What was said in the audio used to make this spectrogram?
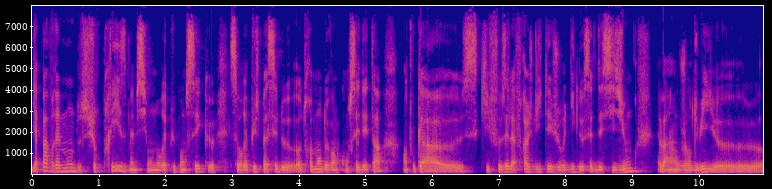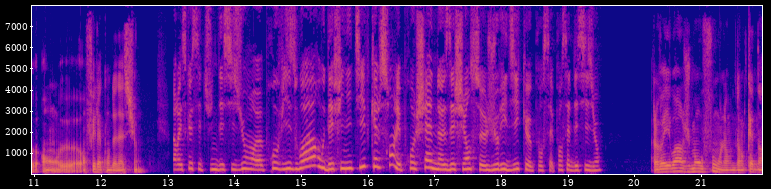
Il n'y a pas vraiment de surprise, même si on aurait pu penser que ça aurait pu se passer de, autrement devant le Conseil d'État. En tout cas, euh, ce qui faisait la fragilité juridique de cette décision, eh ben, aujourd'hui, euh, en, en fait la condamnation. Alors, est-ce que c'est une décision euh, provisoire ou définitive? Quelles sont les prochaines échéances juridiques pour, cette décision? Alors, il va y avoir un jugement au fond, là, dans le cadre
